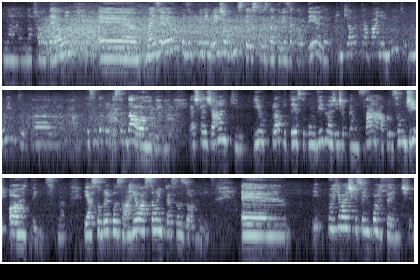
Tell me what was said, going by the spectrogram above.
na, na fala dela. É, mas eu, por exemplo, me lembrei de alguns textos da Teresa Caldeira em que ela trabalha muito, muito a, a questão da produção da ordem. Né? Acho que a Jaque e o próprio texto convidam a gente a pensar a produção de ordens né? e a sobreposição, a relação entre essas ordens. É, por que eu acho que isso é importante?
